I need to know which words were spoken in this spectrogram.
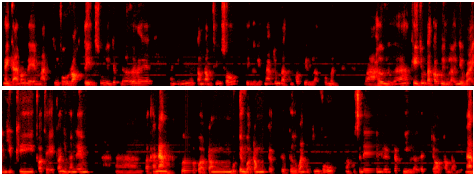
ngay cả vấn đề mà chính phủ rót tiền xuống để giúp đỡ những cộng đồng thiểu số thì người Việt Nam chúng ta cũng có quyền lợi của mình. Và hơn nữa khi chúng ta có quyền lợi như vậy nhiều khi có thể có những anh em à, có khả năng bước vào trong bước chân vào trong các, các cơ quan của chính phủ nó cũng sẽ đem đến rất nhiều lợi ích cho cộng đồng Việt Nam.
